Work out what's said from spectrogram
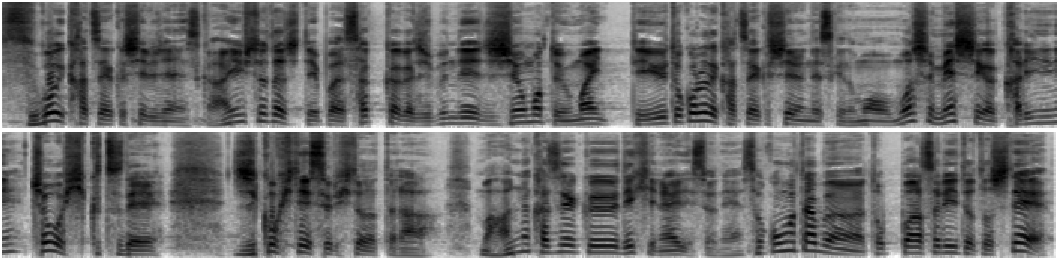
すごい活躍してるじゃないですか。ああいう人たちってやっぱりサッカーが自分で自信を持ってうまいっていうところで活躍してるんですけどももしメッシが仮にね超卑屈で自己否定する人だったら、まあ、あんな活躍できてないですよね。そこも多分トップアスリートとして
